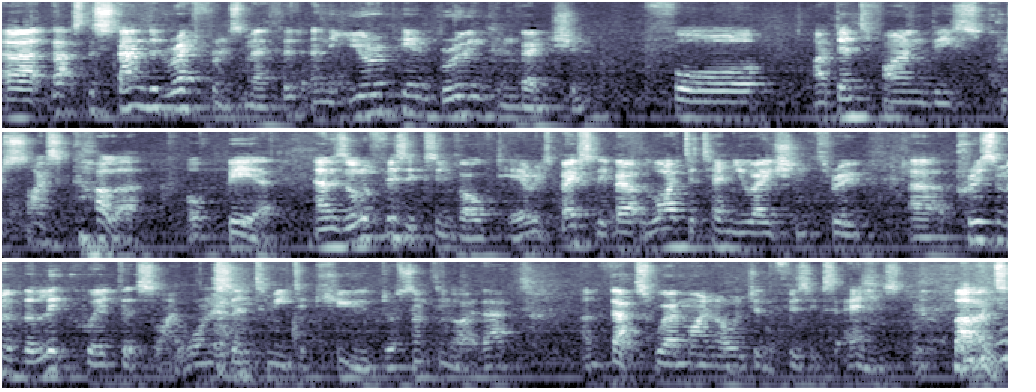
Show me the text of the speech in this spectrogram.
Uh, that's the standard reference method and the European Brewing Convention for identifying the precise colour of beer. Now there's a lot of physics involved here. It's basically about light attenuation through uh, a prism of the liquid that's like one centimetre cubed or something like that, and that's where my knowledge of the physics ends. But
